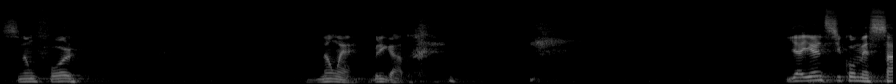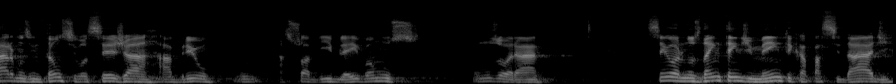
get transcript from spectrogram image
Se não for, não é. Obrigado. E aí, antes de começarmos, então, se você já abriu a sua Bíblia aí, vamos, vamos orar. Senhor, nos dá entendimento e capacidade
